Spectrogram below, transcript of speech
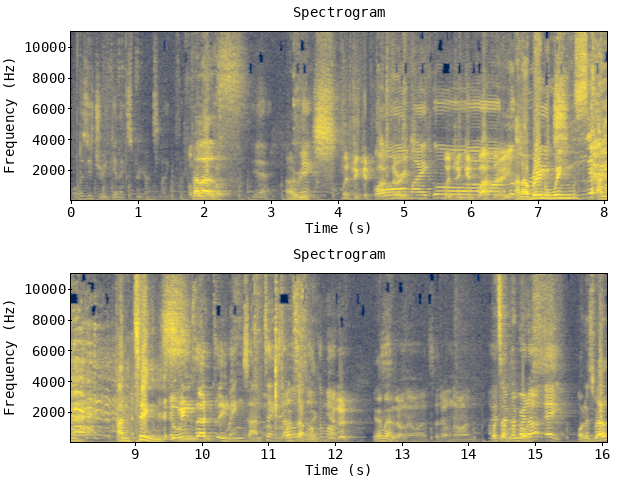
what was your drinking experience like? For Fellas, yeah. I reach. We're drinking partner. Oh each. my god! We're drinking partner. each. Look And I bring reached. wings and and things. Wings and things. Wings and things. That's What's what we're happening? You good? Yeah, man. Sit down now, man. Sit down now, man. What's up, my brother? Hey, All is well?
